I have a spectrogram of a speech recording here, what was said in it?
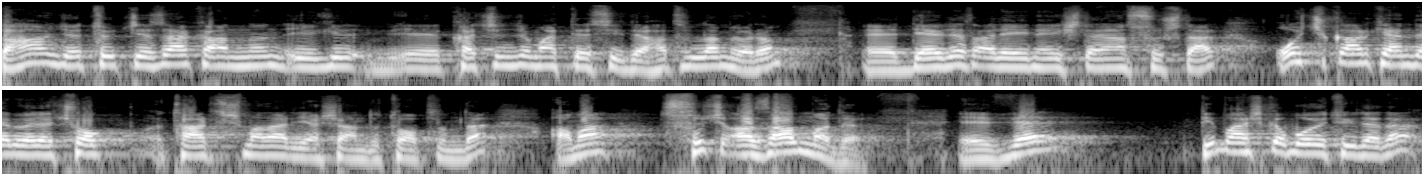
daha önce Türk Ceza Kanunu'nun ilgili e, kaçıncı maddesiydi hatırlamıyorum. E, devlet aleyhine işlenen suçlar. O çıkarken de böyle çok tartışmalar yaşandı toplumda. Ama suç azalmadı. E, ve bir başka boyutuyla da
